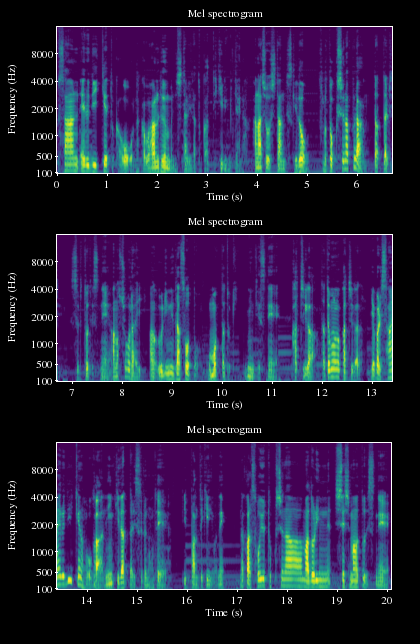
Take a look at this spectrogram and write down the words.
3LDK とかをなんかワンルームにしたりだとかできるみたいな話をしたんですけど、その特殊なプランだったりするとですね、あの将来、あの売りに出そうと思った時にですね、価値が、建物の価値が、やっぱり 3LDK の方が人気だったりするので、一般的にはね。だからそういう特殊な間取りにしてしまうとですね、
